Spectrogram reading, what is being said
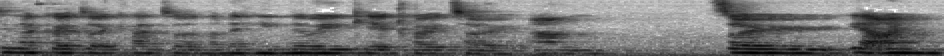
Tēnā koutou katoa, na mihi nui kia koutou. Um, so, yeah, I'm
